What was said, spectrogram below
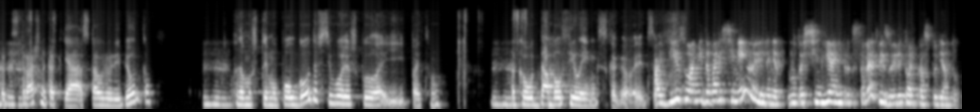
как mm-hmm. страшно, как я оставлю ребенка, mm-hmm. потому что ему полгода всего лишь было, и поэтому Угу. Такого double feelings, как говорится. А визу они давали семейную или нет? Ну, то есть семье они предоставляют визу или только студенту?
